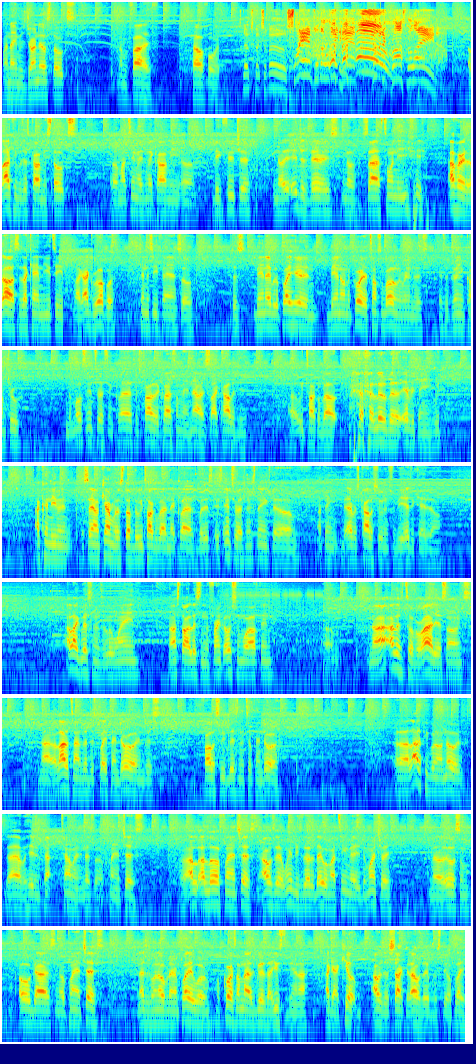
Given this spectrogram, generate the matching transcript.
My name is Jarnell Stokes, number five, power forward. Stokes makes a move, slams with the right hand, coming across the lane. A lot of people just call me Stokes. Uh, my teammates may call me uh, Big Future. You know, it, it, just varies. You know, size 20. I've heard it all since I came to UT. Like I grew up a Tennessee fan, so just being able to play here and being on the court at Thompson Boling Arena is, is a dream come true. The most interesting class is probably the class I'm in now, it's psychology. Uh, we talk about a little bit of everything. We, I couldn't even say on camera the stuff that we talk about in that class, but it's, it's interesting. It's things that um, I think the average college student should be educated on. I like listening to Lil Wayne. I start listening to Frank Ocean more often. Um, you know, I, I listen to a variety of songs. Now, a lot of times I just play Pandora and just fall asleep listening to Pandora. Uh, a lot of people don't know that I have a hidden ta talent, and that's uh, playing chess. Uh, I, I, love playing chess. I was at Wendy's the other day with my teammate, D'Montre. You know, it was some old guys, you know, playing chess. And I just went over there and played with them. Of course, I'm not as good as I used to be, and I, I got killed. I was just shocked that I was able to still play.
